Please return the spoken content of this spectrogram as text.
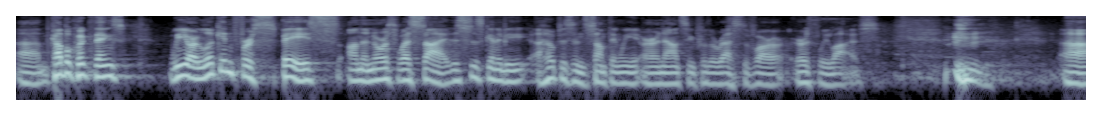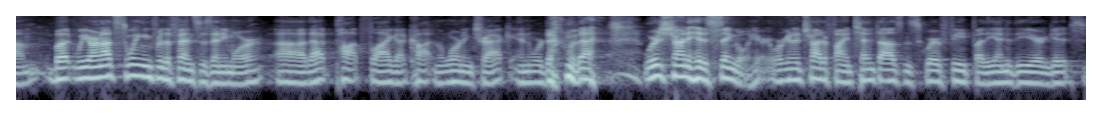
A um, couple quick things. We are looking for space on the northwest side. This is going to be, I hope this isn't something we are announcing for the rest of our earthly lives. um, but we are not swinging for the fences anymore. Uh, that pop fly got caught in the warning track, and we're done with that. We're just trying to hit a single here. We're going to try to find 10,000 square feet by the end of the year and get it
